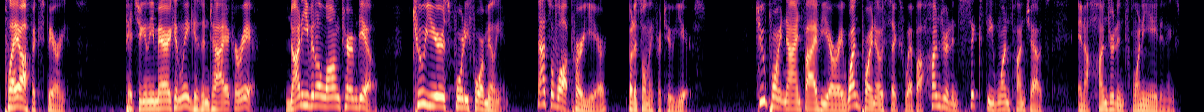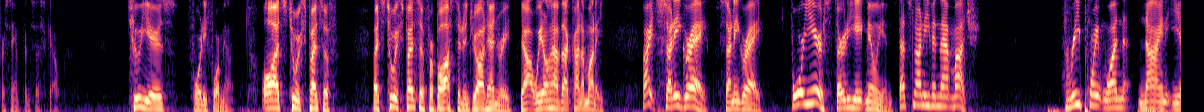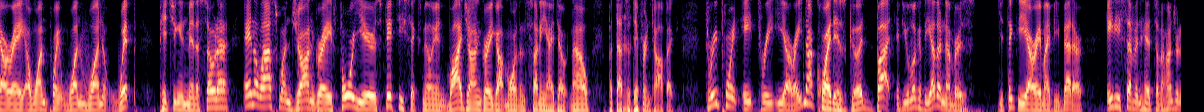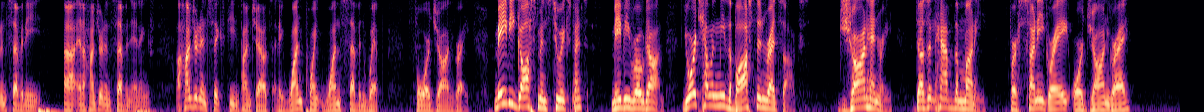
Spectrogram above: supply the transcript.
Playoff experience. Pitching in the American League his entire career. Not even a long-term deal. Two years, 44 million. That's a lot per year, but it's only for two years. 2.95 ERA, 1.06 whip, 161 punchouts, and 128 innings for San Francisco. Two years, 44 million. Oh, it's too expensive. That's too expensive for Boston and John Henry. Yeah, we don't have that kind of money. All right, Sonny Gray. Sonny Gray. Four years, 38 million. That's not even that much. 3.19 ERA, a 1.11 whip, pitching in Minnesota. And the last one, Jon Gray, four years, 56 million. Why Jon Gray got more than Sonny, I don't know, but that's a different topic. 3.83 ERA, not quite as good, but if you look at the other numbers, you'd think the ERA might be better. 87 hits and 170 uh, and 107 innings, 116 punchouts, and a 1.17 whip for Jon Gray. Maybe Gausman's too expensive. Maybe Rodon. You're telling me the Boston Red Sox, John Henry, doesn't have the money for Sonny Gray or Jon Gray?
